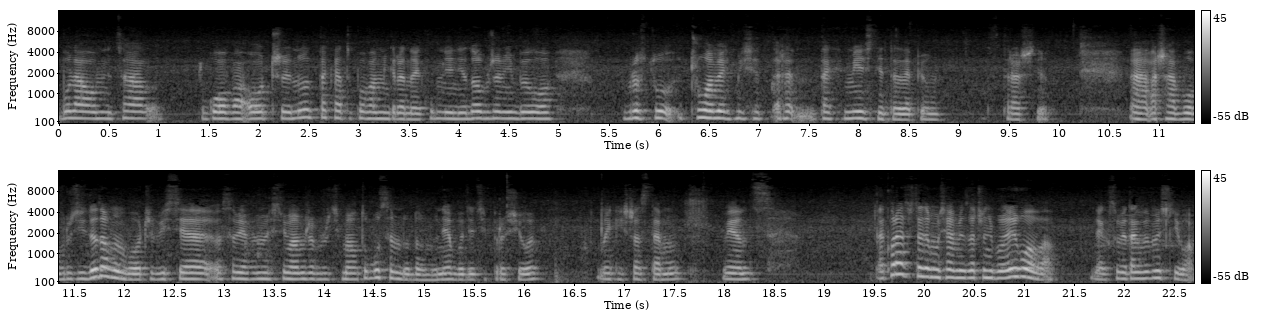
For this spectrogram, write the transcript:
bolało mnie cała głowa, oczy, no taka typowa migrena, jak u mnie niedobrze mi było, po prostu czułam jak mi się tak mięśnie te lepią, strasznie. A, a trzeba było wrócić do domu, bo oczywiście sobie wymyśliłam, że wrócimy autobusem do domu, nie? Bo dzieci prosiły jakiś czas temu, więc akurat wtedy musiała mnie zacząć boleć głowa, jak sobie tak wymyśliłam.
